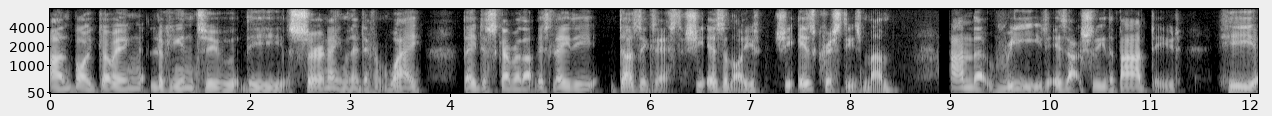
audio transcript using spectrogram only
and by going looking into the surname in a different way, they discover that this lady does exist. She is alive. She is Christie's mum, and that Reed is actually the bad dude. He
